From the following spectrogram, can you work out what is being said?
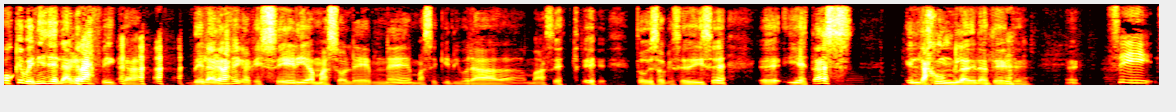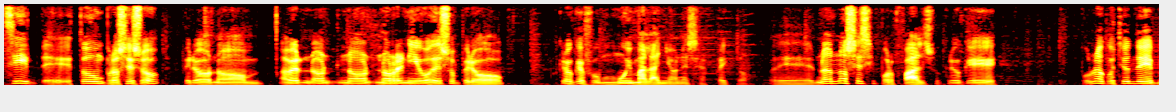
Vos que venís de la gráfica, de la gráfica que es seria, más solemne, más equilibrada, más este, todo eso que se dice, eh, y estás en la jungla de la tele. Eh, Sí, sí, eh, es todo un proceso, pero no, a ver, no, no, no reniego de eso, pero creo que fue un muy mal año en ese aspecto. No, no sé si por falso, creo que por una cuestión de,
